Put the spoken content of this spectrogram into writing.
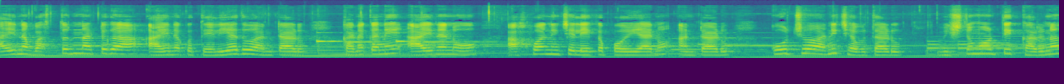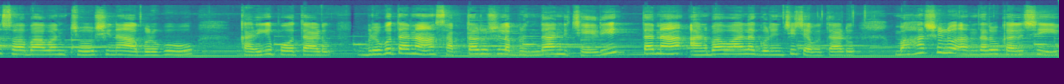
ఆయన వస్తున్నట్టుగా ఆయనకు తెలియదు అంటాడు. కనుకనే ఆయనను ఆహ్వానించలేకపోయాను అంటాడు. కూర్చో అని చెబుతాడు. విష్ణుమూర్తి కరుణ స్వభావం చూసిన భృగు కరిగిపోతాడు. భృగు తన సప్త ఋషుల బృందాన్ని చేరి తన అనుభవాల గురించి చెబుతాడు. మహర్షులు అందరూ కలిసి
